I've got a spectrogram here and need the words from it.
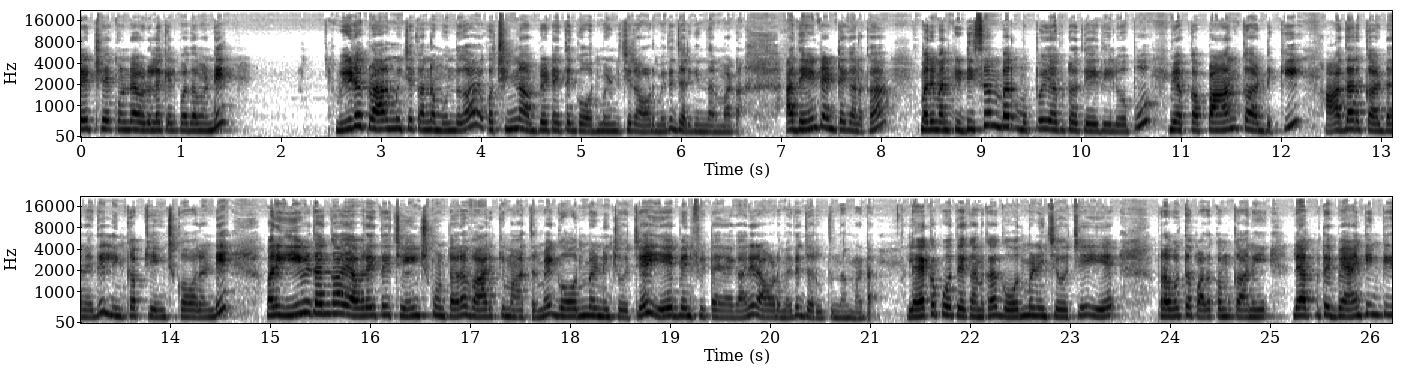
లేట్ చేయకుండా వీడియోలోకి వెళ్ళిపోదామండి. వీడియో ప్రారంభించే కన్నా ముందుగా ఒక చిన్న అప్డేట్ అయితే గవర్నమెంట్ నుంచి రావడం అయితే జరిగిందనమాట అదేంటంటే కనుక మరి మనకి డిసెంబర్ ముప్పై ఒకటో తేదీలోపు మీ యొక్క పాన్ కార్డుకి ఆధార్ కార్డు అనేది లింకప్ చేయించుకోవాలండి. మరి ఈ విధంగా ఎవరైతే చేయించుకుంటారో వారికి మాత్రమే గవర్నమెంట్ నుంచి వచ్చే ఏ బెనిఫిట్ అయినా కానీ రావడం అయితే జరుగుతుందన్నమాట. లేకపోతే కనుక గవర్నమెంట్ నుంచి వచ్చే ఏ ప్రభుత్వ పథకం కానీ లేకపోతే బ్యాంకింగ్కి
